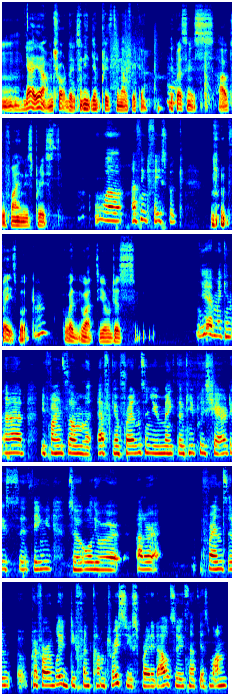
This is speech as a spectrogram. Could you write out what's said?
Mm, yeah, yeah, I'm sure there is an Indian priest in Africa. The question is how to find this priest. Well, I think Facebook. Facebook. What? What? You're just Yeah, make an ad. You find some African friends and you make them. Can you please share this uh, thing so all your other friends and uh, preferably different countries. So you spread it out so it's not just one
